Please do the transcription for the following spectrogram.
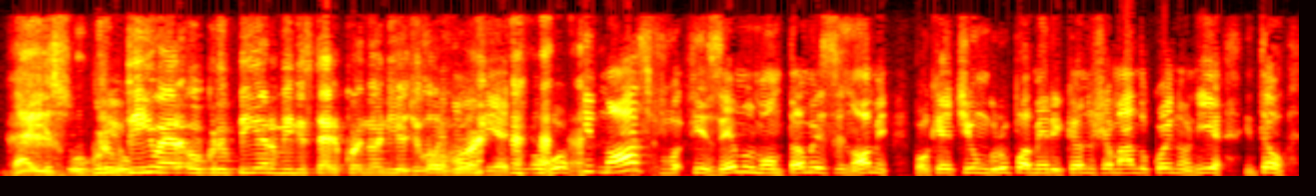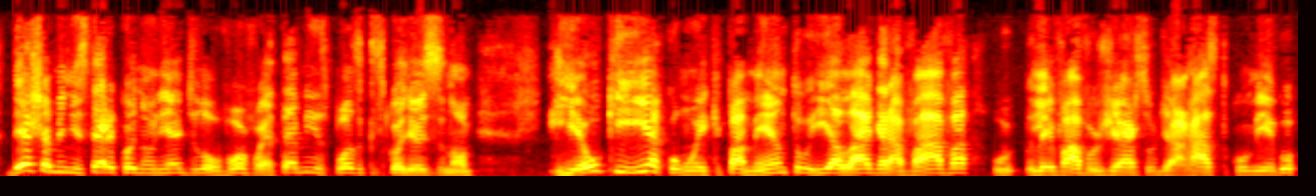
Daí surgiu... o grupinho era o grupinho era o Ministério Coinonia de Louvor. Coinonia de Louvor que nós fizemos, montamos esse nome porque tinha um grupo americano chamado Coinonia. Então, deixa Ministério Coinonia de Louvor, foi até minha esposa que escolheu esse nome. E eu que ia com o equipamento, ia lá, gravava, levava o Gerson de arrasto comigo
